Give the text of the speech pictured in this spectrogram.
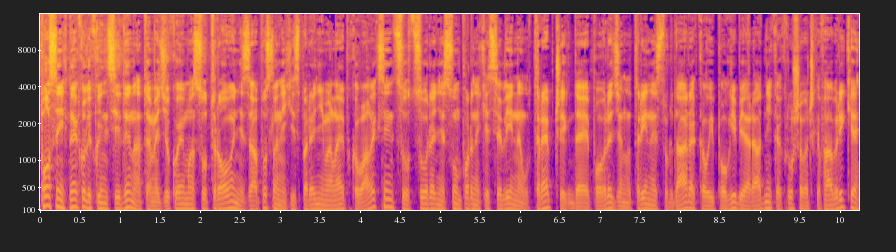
Poslednjih nekoliko incidenata, među kojima su trovanje zaposlenih isparenjima lepka u Aleksincu, curenje sumporne kiseline u Trepči, gde je povređeno 13 rudara, kao i pogibija radnika Kruševačke fabrike,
